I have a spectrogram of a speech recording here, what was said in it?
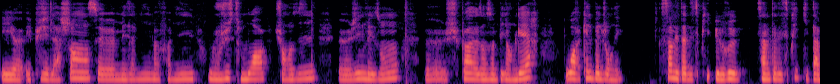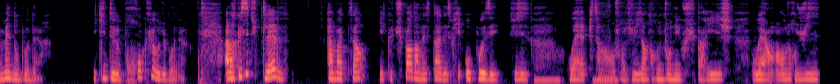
et, puis j'ai de la chance, mes amis, ma famille, ou juste moi, je suis en vie, j'ai une maison, je suis pas dans un pays en guerre. Waouh, quelle belle journée. C'est un état d'esprit heureux, c'est un état d'esprit qui t'amène au bonheur et qui te procure du bonheur. Alors que si tu te lèves un matin et que tu pars dans état d'esprit opposé, tu dis ouais putain aujourd'hui encore une journée où je suis pas riche, ouais aujourd'hui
